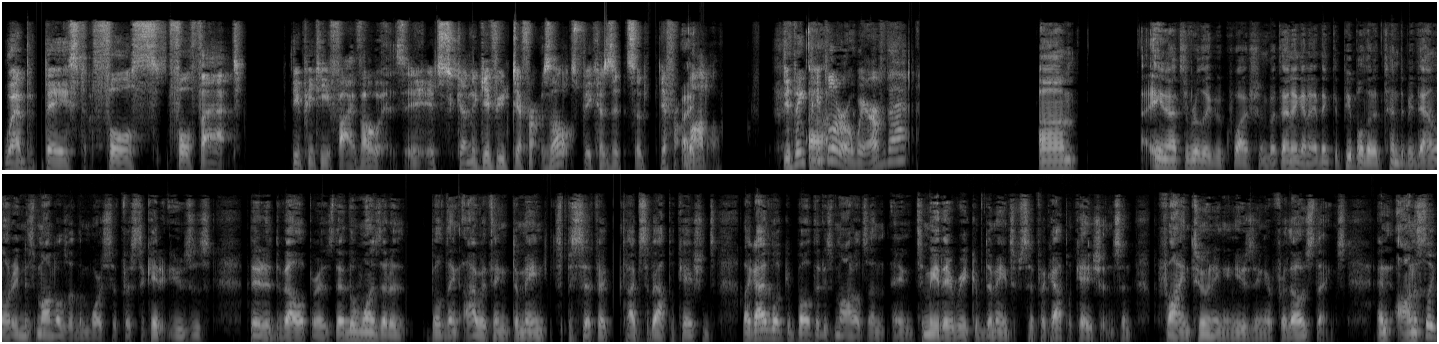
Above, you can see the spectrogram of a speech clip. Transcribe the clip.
web-based full full fat GPT-5.0 is. It- It's going to give you different results because it's a different Right. model. Do you think Uh, people are aware of that? um, You know, that's a really good question. But then again, I think the people that tend to be downloading these models are the more sophisticated users. They're the developers. They're the ones that are building, I would think, domain specific types of applications. Like I look at both of these models and, and to me, they reek of domain specific applications and fine tuning and using it for those things. And honestly,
